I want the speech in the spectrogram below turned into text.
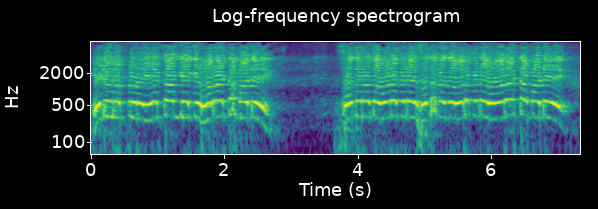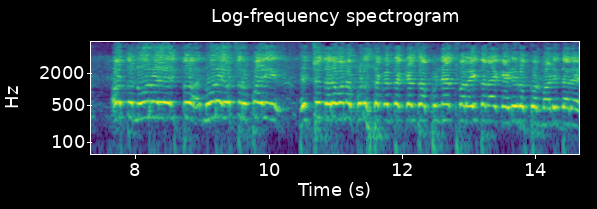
ಯಡಿಯೂರಪ್ಪನವರು ಏಕಾಂಗಿಯಾಗಿ ಹೋರಾಟ ಮಾಡಿ, ಸದನದ ಹೊರಗಡೆ ಸದನದ ಹೊರಗಡೆ ಹೋರಾಟ ಮಾಡಿ, ಅವತ್ತು ನೂರ ನೂರೈವತ್ತು ರೂಪಾಯಿ ಹೆಚ್ಚು ದರವನ್ನು ಕೊಡಿಸ್ತಕ್ಕಂಥ ಕೆಲಸ ಪುಣ್ಯಾತ್ಮ ರೈತನ ನಾಯಕ ಯಡಿಯೂರಪ್ಪನವರು ಮಾಡಿದ್ದಾರೆ.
